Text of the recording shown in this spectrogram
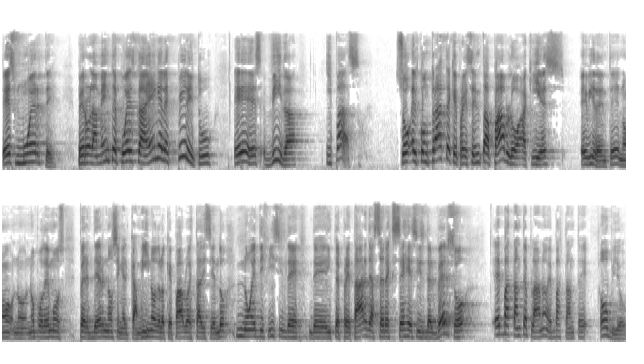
es muerte, pero la mente puesta en el espíritu es vida y paz. So, el contraste que presenta Pablo aquí es evidente, no, no, no podemos perdernos en el camino de lo que Pablo está diciendo. No es difícil de, interpretar, de hacer exégesis del verso. Es bastante plano, es bastante obvio.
